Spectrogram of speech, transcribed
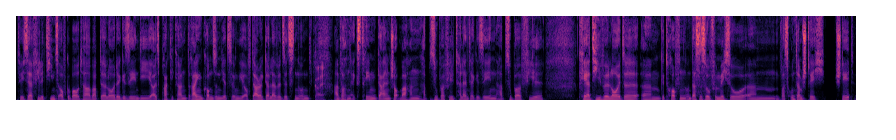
natürlich sehr viele Teams aufgebaut habe. Habe da Leute gesehen, die als Praktikant reingekommen sind, jetzt irgendwie auf Director-Level sitzen und Geil. einfach einen extrem geilen Job machen. Habe super viel Talente gesehen, habe super viel kreative Leute ähm, getroffen und das ist so für mich so, ähm, was unterm Strich steht.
